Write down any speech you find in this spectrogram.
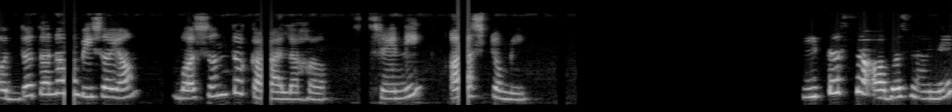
अद्यतनविषयं वसन्तकालः। श्रेणी अष्टमी। शीतस्य अवसाने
